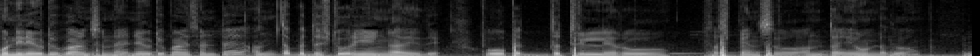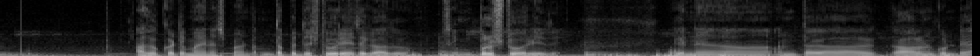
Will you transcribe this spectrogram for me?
కొన్ని నెగిటివ్ పాయింట్స్ ఉన్నాయి. నెగిటివ్ పాయింట్స్ అంటే అంత పెద్ద స్టోరీ ఏం కాదు ఇది. ఓ పెద్ద థ్రిల్లరు సస్పెన్స్ అంత ఏం ఉండదు. అదొక్కటి మైనస్ పాయింట్ అంత పెద్ద స్టోరీ అయితే కాదు. సింపుల్ స్టోరీ ఇది. ఇక అంత కావాలనుకుంటే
